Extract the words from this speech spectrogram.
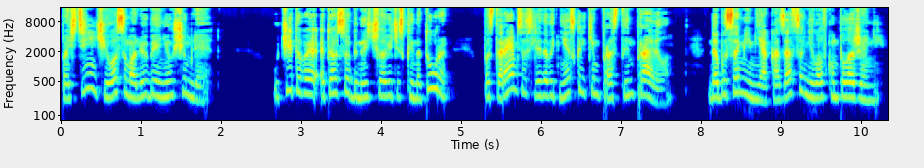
почти ничего самолюбия не ущемляет. Учитывая эту особенность человеческой натуры, постараемся следовать нескольким простым правилам, дабы самим не оказаться в неловком положении.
